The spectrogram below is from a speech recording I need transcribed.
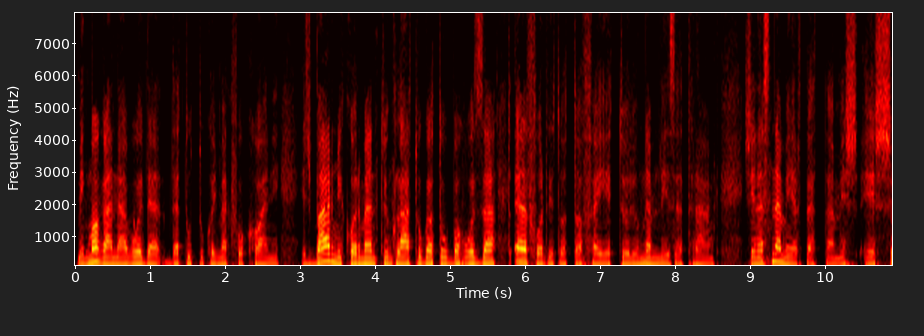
még magánál volt, de, de tudtuk, hogy meg fog halni. És bármikor mentünk látogatóba hozzá, elfordította a fejét tőlünk, nem nézett ránk. És én ezt nem értettem, és, és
